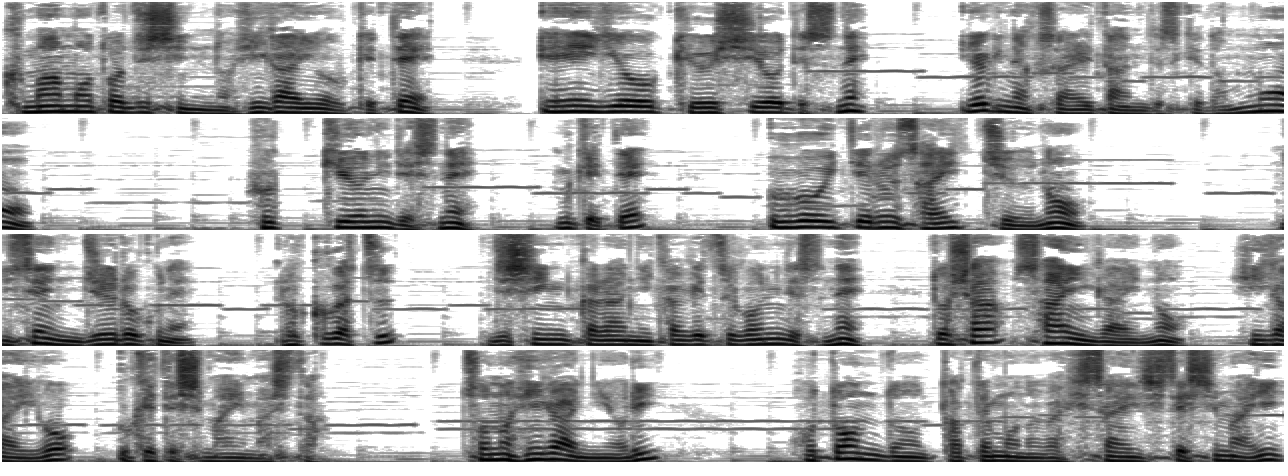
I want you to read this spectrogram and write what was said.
熊本地震の被害を受けて営業休止をですね、余儀なくされたんですけども、復旧にですね、向けて動いてる最中の2016年6月地震から2ヶ月後にですね、土砂災害の被害を受けてしまいました。その被害により、ほとんどの建物が被災してしまい、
